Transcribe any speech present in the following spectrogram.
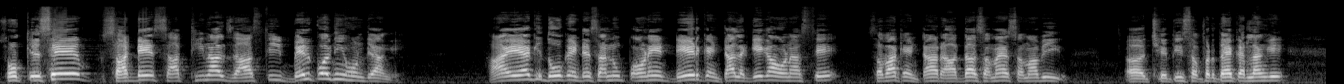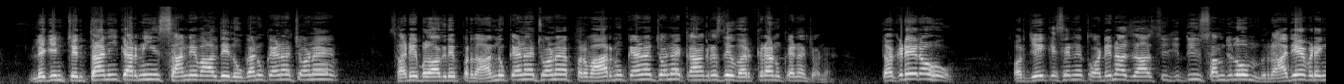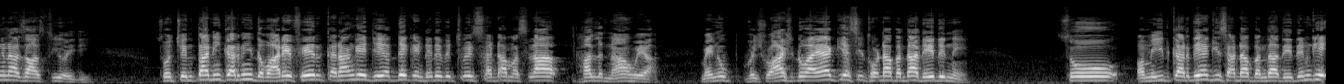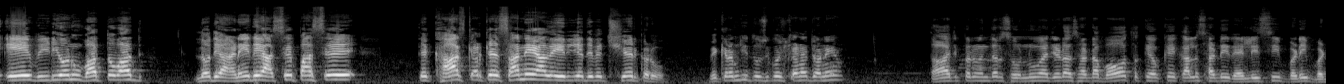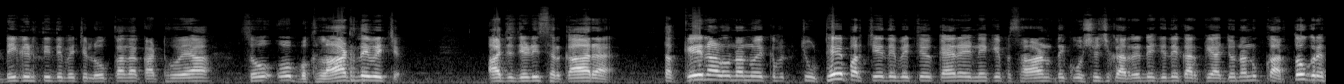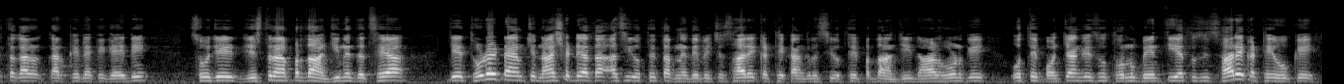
ਸੋ ਕਿਸੇ ਸਾਡੇ ਸਾਥੀ ਨਾਲ ਜ਼ਾਸਤੀ ਬਿਲਕੁਲ ਨਹੀਂ ਹੋਣ ਦਿਆਂਗੇ। ਹਾਂ, ਇਹ ਹੈ ਕਿ 2 ਘੰਟੇ ਸਾਨੂੰ ਪੌਣੇ ਡੇਢ ਘੰਟਾ ਲੱਗੇਗਾ ਆਉਣ ਵਾਸਤੇ। ਸਵਾ ਘੰਟਾ, ਰਾਤ ਦਾ ਸਮਾਂ ਸਮਾਂ ਵੀ ਛੇਤੀ ਸਫ਼ਰ ਤੈਅ ਕਰ ਲਾਂਗੇ। ਲੇਕਿਨ ਚਿੰਤਾ ਨਹੀਂ ਕਰਨੀ ਸਾਨੇਵਾਲ ਦੇ ਲੋਕਾਂ ਨੂੰ ਕਹਿਣਾ ਚਾਹਣਾ ਹੈ, ਸਾਡੇ ਬਲਾਕ ਦੇ ਪ੍ਰਧਾਨ ਨੂੰ ਕਹਿਣਾ ਚਾਹਣਾ ਹੈ, ਪਰਿਵਾਰ ਨੂੰ ਕਹਿਣਾ ਚਾਹਣਾ ਹੈ, ਕਾਂਗਰਸ ਦੇ ਵਰਕਰਾਂ ਨੂੰ ਕਹਿਣਾ ਚਾਹਣਾ ਤਕੜੇ ਰਹੋ, ਔਰ ਜੇ ਕਿਸੇ ਨੇ ਤੁਹਾਡੇ ਨਾਲ ਜ਼ਾਸਤੀ ਕੀਤੀ, ਸਮਝ ਲਓ ਰਾਜੇ ਵੜਿੰਗ ਨਾਲ ਜ਼ਾਸਤੀ ਹੋਏਗੀ। ਸੋ ਚਿੰਤਾ ਨਹੀਂ ਕਰਨੀ, ਦੁਬਾਰੇ ਫੇਰ ਕਰਾਂਗੇ, ਜੇ ਅੱਧੇ ਘੰਟੇ ਦੇ ਵਿੱਚ ਵਿੱਚ ਸਾਡਾ ਮਸਲਾ ਹੱਲ ਨਾ ਹੋਇਆ। ਮੈਨੂੰ ਵਿਸ਼ਵਾਸ ਦਿਵਾਇਆ ਕਿ ਅਸੀਂ ਤੁਹਾਡਾ ਬੰਦਾ ਦੇ ਦਿੰਨੇ। ਸੋ ਉਮੀਦ ਕਰਦੇ ਹਾਂ ਕਿ ਸਾਡਾ ਬੰਦਾ ਦੇ ਦੇਣਗੇ। ਇਹ ਵੀਡੀਓ ਨੂੰ ਵੱਧ ਤੋਂ ਵੱਧ ਲੁਧਿਆਣੇ ਦੇ ਆਸੇ-ਪਾਸੇ ਤੇ ਖਾਸ ਕਰਕੇ ਸਾਹਨੇਵਾਲ ਏਰੀਆ ਦੇ ਵਿੱਚ ਸ਼ੇਅਰ ਕਰੋ। ਵਿਕਰਮ ਜੀ, ਤੁਸੀਂ ਕੁਝ ਕਹਿਣਾ ਚਾਹੁੰਦੇ ਹੋ? ਤਾਜ ਪਰਵਿੰਦਰ ਸੋਨੂ ਆ, ਜਿਹੜਾ ਸਾਡਾ ਬਹੁਤ ਕਿਉਂਕਿ ਕੱਲ ਸਾਡੀ ਰੈਲੀ ਸੀ, ਬੜੀ ਵੱਡੀ ਗਿਣਤੀ ਦੇ ਵਿੱਚ ਲੋਕਾਂ ਦਾ ਇਕੱਠ ਹੋਇਆ। ਸੋ ਉਹ ਬਖਲਾਟ ਦੇ ਵਿੱਚ ਅੱਜ ਜਿਹੜੀ ਸਰਕਾਰ ਹੈ, ਧੱਕੇ ਨਾਲ ਉਹਨਾਂ ਨੂੰ ਇੱਕ ਝੂਠੇ ਪਰਚੇ ਦੇ ਵਿੱਚ ਕਹਿ ਰਹੇ ਨੇ ਕਿ ਫਸਾਉਣ ਦੀ ਕੋਸ਼ਿਸ਼ ਕਰ ਰਹੇ ਨੇ, ਜਿਹਦੇ ਕਰਕੇ ਅੱਜ ਉਹਨਾਂ ਨੂੰ ਘਰ ਤੋਂ ਗ੍ਰਿਫਤਾਰ ਕਰਕੇ ਲੈ ਕੇ ਗਏ ਨੇ। ਸੋ ਜੇ ਜਿਸ ਤਰ੍ਹਾਂ ਪ੍ਰਧਾਨ ਜੀ ਨੇ ਦੱਸਿਆ, ਜੇ ਥੋੜੇ ਟਾਈਮ 'ਚ ਨਾ ਛੱਡਿਆ ਤਾਂ ਅਸੀਂ ਉੱਥੇ ਧਰਨੇ ਦੇ ਵਿੱਚ ਸਾਰੇ ਇਕੱਠੇ ਕਾਂਗਰਸੀ ਉੱਥੇ ਪ੍ਰਧਾਨ ਜੀ ਨਾਲ ਹੋਣਗੇ, ਉੱਥੇ ਪਹੁੰਚਾਂਗੇ। ਸੋ ਤੁਹਾਨੂੰ ਬੇਨਤੀ ਹੈ, ਤੁਸੀਂ ਸਾਰੇ ਇਕੱਠੇ ਹੋ ਕੇ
